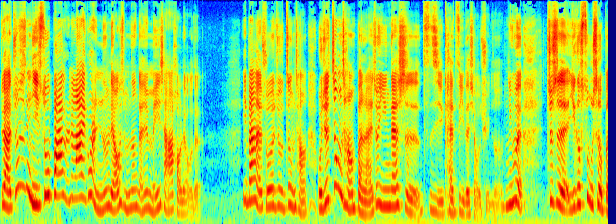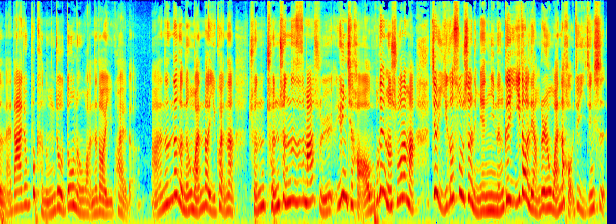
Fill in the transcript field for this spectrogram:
对啊，就是你说八个人拉一块儿，你能聊什么呢？感觉没啥好聊的。一般来说就正常，我觉得正常本来就应该是自己开自己的小群的，因为就是一个宿舍本来大家就不可能就都能玩得到一块的啊。那那个能玩到一块，那纯纯纯的他妈属于运气好。我不跟你们说了吗？就一个宿舍里面，你能跟一到两个人玩得好，就已经是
